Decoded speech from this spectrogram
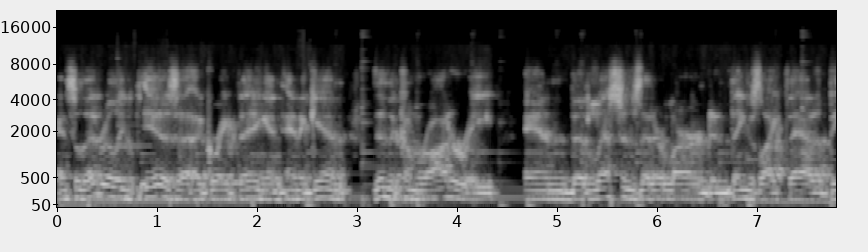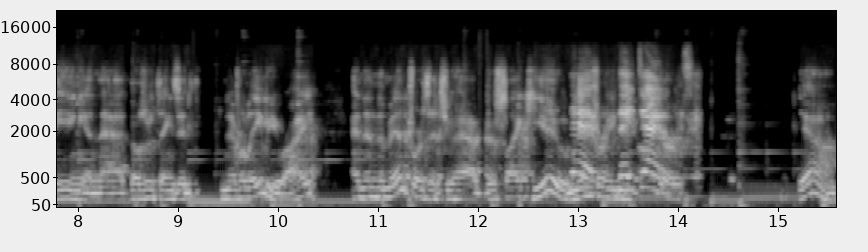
and so that really is a, a great thing. And and again then the camaraderie and the lessons that are learned and things like that of being in that those are things that never leave you right? And then the mentors that you have just like you No, mentoring they younger- yeah.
